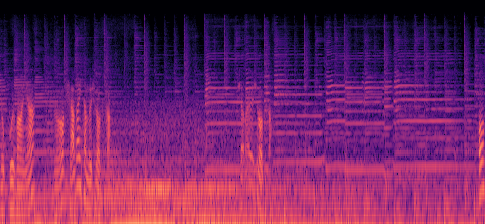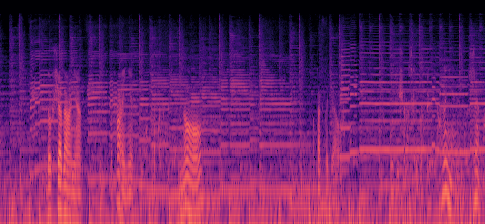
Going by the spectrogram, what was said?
Do pływania? No, wsiadaj tam do środka. Wsiadaj do środka. O! Do wsiadania. To fajnie. No. O tak to działa. Będzie się rozkrywa klejony, nie wiem, do drzewa.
